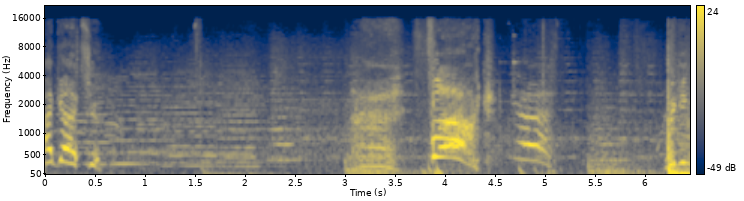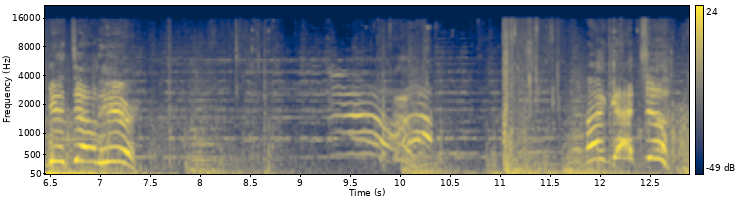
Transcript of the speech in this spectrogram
I got you! Ah, fuck! We can get down here! I got you!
